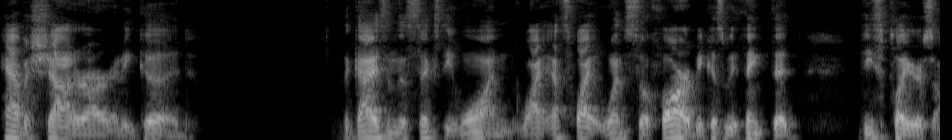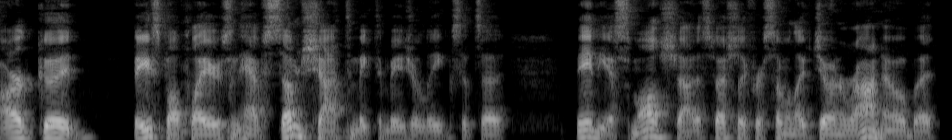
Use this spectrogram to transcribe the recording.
have a shot or are any good. The guys in the 61, why that's why it went so far because we think that these players are good baseball players and have some shot to make the major leagues. It's a maybe a small shot, especially for someone like Joe Naranjo, but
